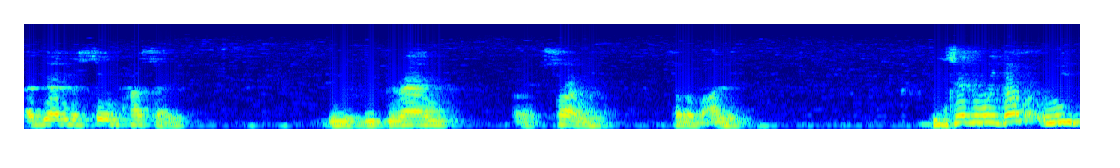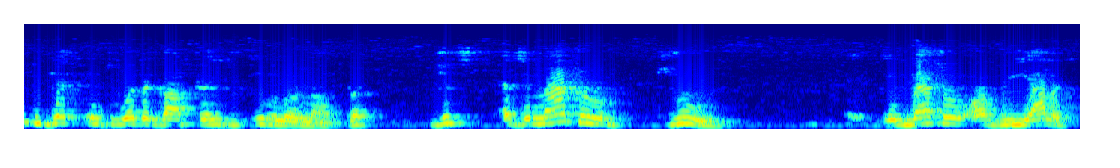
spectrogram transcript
again the same Hassan, the, the grand uh, son, son of Ali, he said we don't need to get into whether God created evil or not, but just as a matter of truth, a matter of reality.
